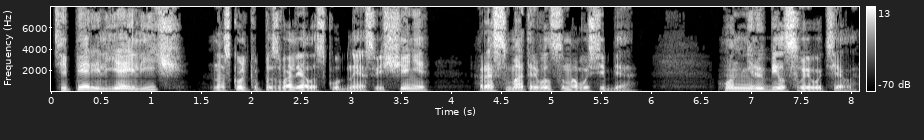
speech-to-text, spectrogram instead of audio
Теперь Илья Ильич, насколько позволяло скудное освещение, рассматривал самого себя. Он не любил своего тела.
